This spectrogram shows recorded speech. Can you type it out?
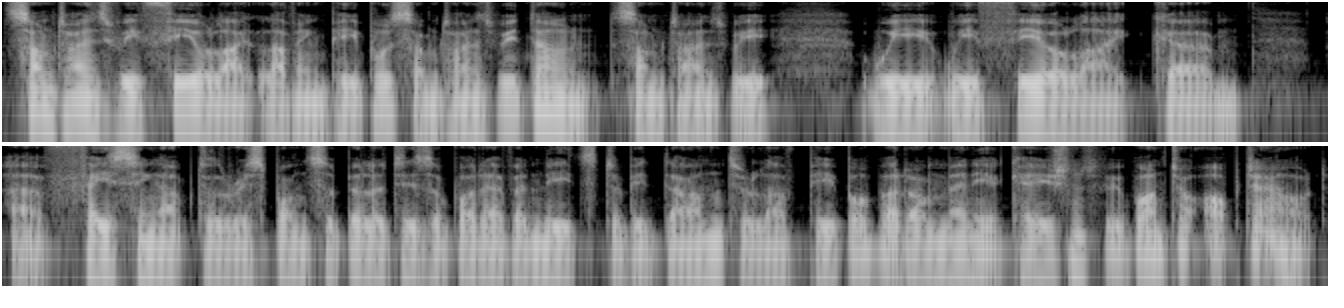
Sometimes we feel like loving people, sometimes we don't. Sometimes we we we feel like um, uh, facing up to the responsibilities of whatever needs to be done to love people, but on many occasions we want to opt out,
